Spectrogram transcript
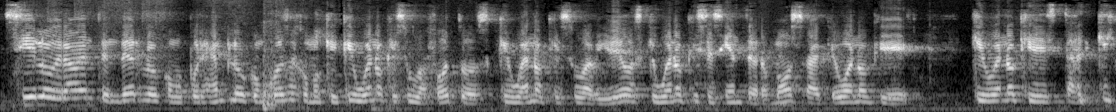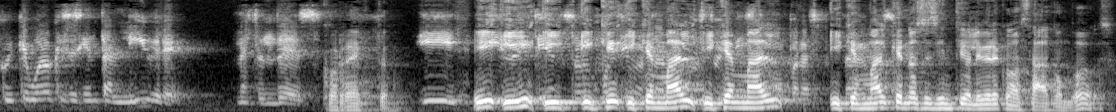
sí he logrado entenderlo, como por ejemplo con cosas como que qué bueno que suba fotos, qué bueno que suba videos, qué bueno que se sienta hermosa, qué bueno que, qué bueno que está, qué, qué bueno que se sienta libre, ¿me entendés? Correcto. Y, Y, y, y, qué- mal, no y qué mal, y qué mal que no se sintió libre cuando estaba con vos.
